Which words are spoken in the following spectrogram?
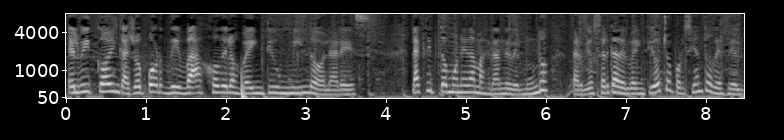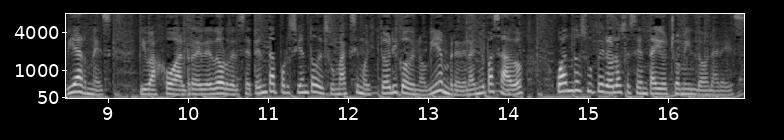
El Bitcoin cayó por debajo de los 21 mil dólares. La criptomoneda más grande del mundo perdió cerca del 28% desde el viernes y bajó alrededor del 70% de su máximo histórico de noviembre del año pasado, cuando superó los 68 mil dólares.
